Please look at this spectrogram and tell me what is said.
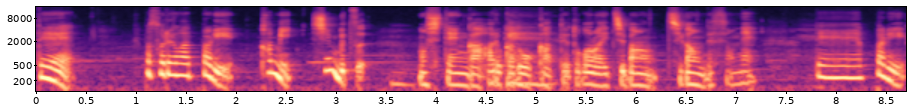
て、はい、やっぱそれはやっぱり神神仏の視点があるかどうかっていうところが一番違うんですよね。でやっぱり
